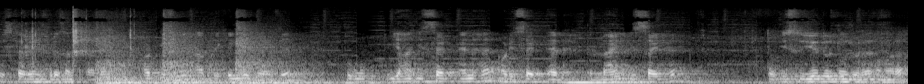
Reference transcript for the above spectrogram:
उसका भी इंसुलेशन हटा देना और इसमें आप देखेंगे कैसे तो यहाँ इस साइड एन है और इस साइड एल है। तो लाइन इस साइड है। तो इस ये जो जो, है हमारा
